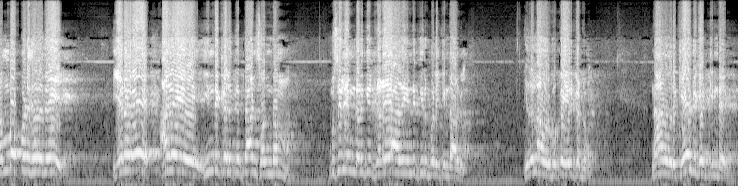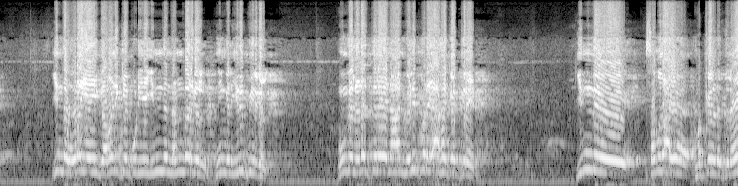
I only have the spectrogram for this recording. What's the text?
நம்பப்படுகிறது. எனவே அது இந்துக்களுக்கு தான் சொந்தம். முஸ்லிம்களுக்கு கிடையாது என்று தீர்ப்பளிக்கின்றார்கள். இதெல்லாம் ஒரு பக்கம் இருக்கட்டும். நான் ஒரு கேள்வி கேட்கின்றேன். இந்த உரையை கவனிக்கக்கூடிய இந்த நண்பர்கள் நீங்கள் இருப்பீர்கள். உங்களிடத்திலே நான் வெளிப்படையாக கேட்கிறேன். இந்து சமுதாய மக்களிடத்திலே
